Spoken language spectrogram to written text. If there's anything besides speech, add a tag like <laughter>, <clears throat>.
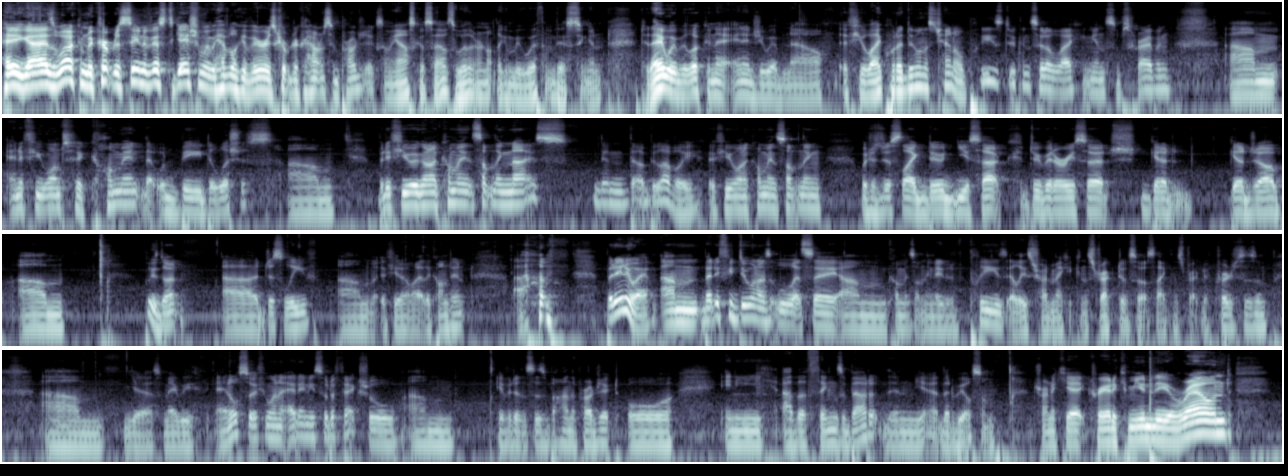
Hey guys, welcome to Crypto Scene Investigation, where we have a look at various cryptocurrency projects and we ask ourselves whether or not they can be worth investing in. Today we'll be looking at Energy Web now. If you like what I do on this channel, please do consider liking and subscribing. Um, and if you want to comment, that would be delicious. Um, but if you were going to comment something nice, then that would be lovely. If you want to comment something which is just like, dude, you suck, do better research, get a get a job, um, please don't. Uh, just leave um, if you don't like the content. Um, <laughs> but anyway, um, but if you do want to, let's say, um, comment something negative, please at least try to make it constructive, so it's like constructive criticism. Um, yes, maybe. And also, if you want to add any sort of factual um, evidences behind the project or any other things about it, then yeah, that'd be awesome. Trying to create a community around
